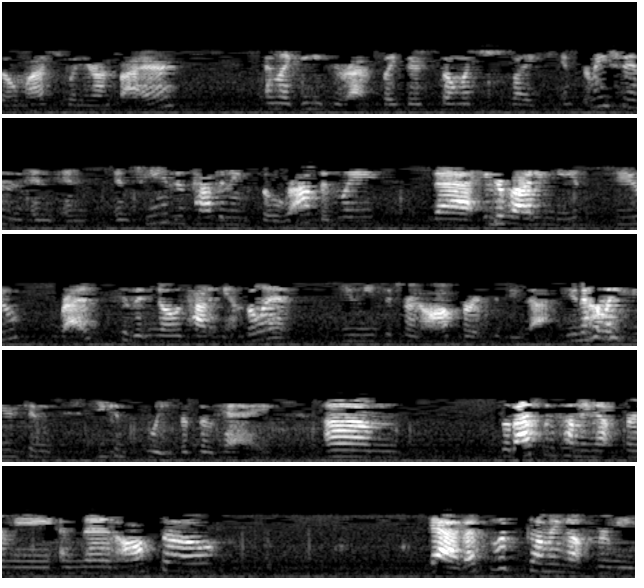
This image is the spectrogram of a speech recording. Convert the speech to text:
so much when you're on fire, and rest. Like there's so much like information and and and change is happening so rapidly that your body needs to rest because it knows how to handle it. You need to turn off for it to do that. You know, like you can you can sleep. It's okay. Um, so that's been coming up for me. And then also, yeah, that's what's coming up for me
